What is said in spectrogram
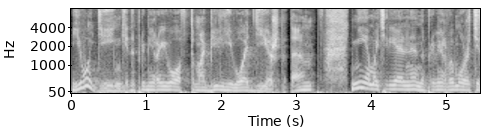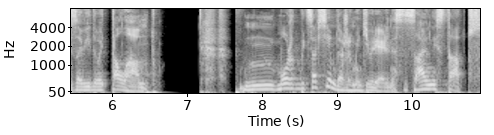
его деньги, например, его автомобиль, его одежда. Да? Нематериальное, например, вы можете завидовать таланту может быть совсем даже материальный, социальный статус.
